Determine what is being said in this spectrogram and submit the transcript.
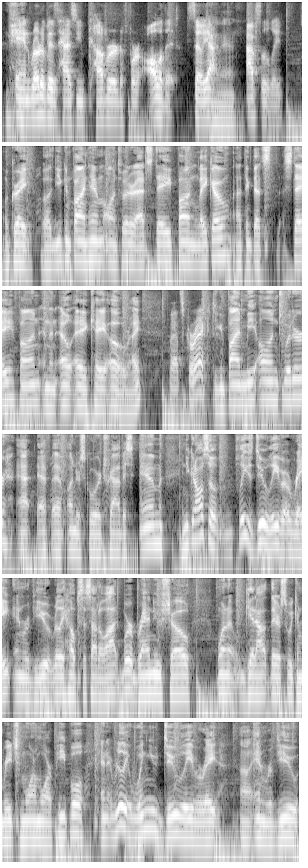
and Rotoviz has you covered for all of it. So yeah, yeah absolutely. Well, great. Well, you can find him on Twitter at Stay Fun Lako. I think that's Stay Fun and then L A K O, right? That's correct. You can find me on Twitter at FF underscore Travis M. And you can also, please do leave a rate and review. It really helps us out a lot. We're a brand new show. Want to get out there so we can reach more and more people. And it really, when you do leave a rate uh, and review,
